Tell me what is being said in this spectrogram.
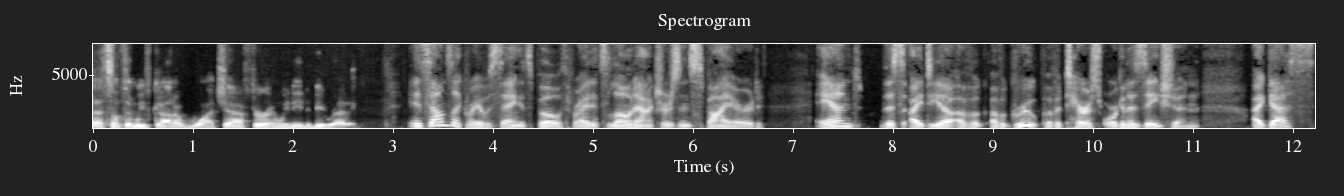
That's something we've got to watch after and we need to be ready. It sounds like Wray was saying it's both, right? It's lone actors inspired and this idea of a, of a group, of a terrorist organization. I guess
